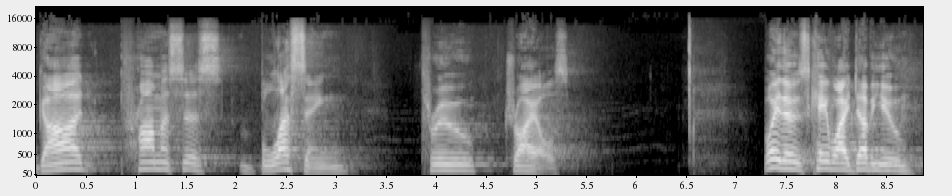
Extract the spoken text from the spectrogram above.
God promises blessing through trials. Way those KYW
